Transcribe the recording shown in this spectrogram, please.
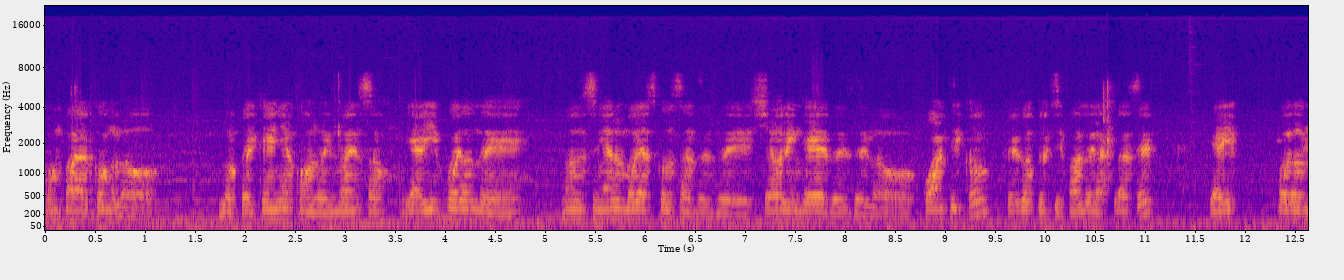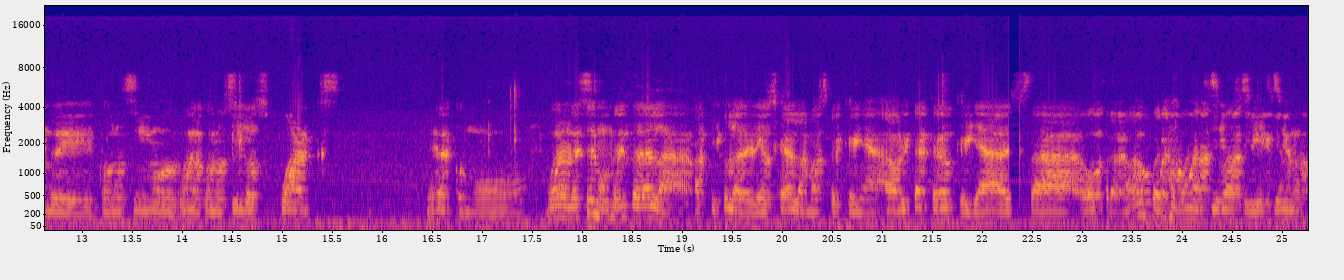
comparar con lo, lo pequeño con lo inmenso. Y ahí fue donde nos enseñaron varias cosas, desde Schrödinger, desde lo cuántico, que es lo principal de la clase. Y ahí fue donde conocimos, bueno, conocí los quarks. Era como, bueno, en ese momento era la partícula de Dios que era la más pequeña. Ahorita creo que ya está otra, ¿no? Pero bueno, así va a seguir siendo.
